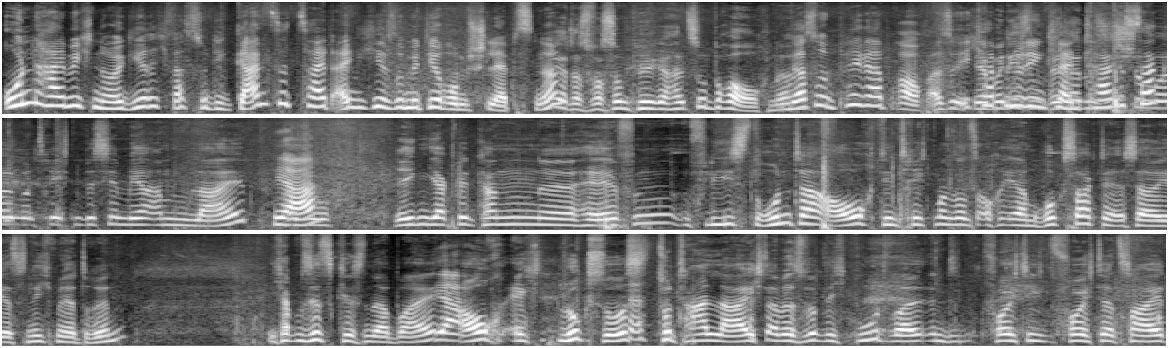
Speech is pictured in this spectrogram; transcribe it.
unheimlich neugierig, was du die ganze Zeit eigentlich hier so mit dir rumschleppst. Ne? Ja, das, was so ein Pilger halt so braucht. Ne? Was so ein Pilger braucht. Also ich Ja, habe nur den kleinen Wetter, das Tagessack. Mal, man trägt ein bisschen mehr am Leib. Ja. Also Regenjacke kann äh, helfen, fließt runter auch. Den trägt man sonst auch eher im Rucksack. Der ist ja jetzt nicht mehr drin. Ich habe ein Sitzkissen dabei, Ja. auch echt Luxus, total leicht, aber ist wirklich gut, weil in feuchtig, feuchter Zeit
